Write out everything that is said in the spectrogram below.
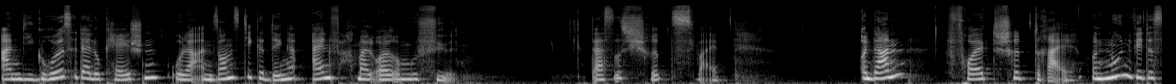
an die Größe der Location oder an sonstige Dinge einfach mal eurem Gefühl. Das ist Schritt 2. Und dann folgt Schritt 3. Und nun wird es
